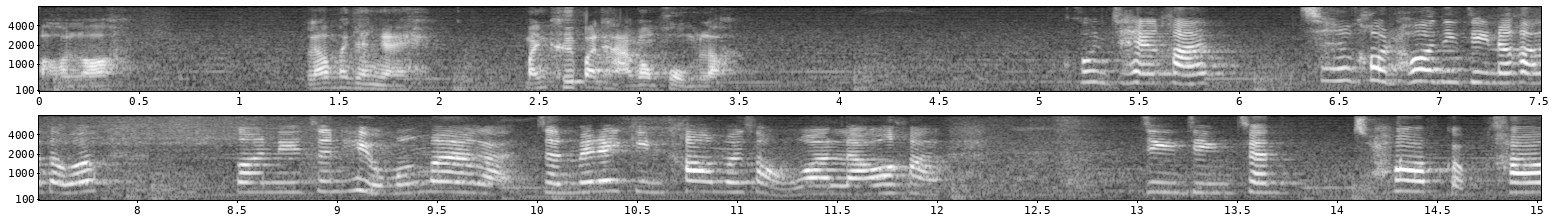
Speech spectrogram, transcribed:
อ๋อเหรอ แล้วมันยังไง มันคือปัญหาของผมเหรอ คุณเชคคะฉันขอโทษจริงๆนะคะ แต่ว่า ตอนนี้ฉันหิวมากๆอะฉันไม่ได้กินข้าวมาสองวันแล้วอะค่ะ จริงๆ ฉันชอบกับข้าว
